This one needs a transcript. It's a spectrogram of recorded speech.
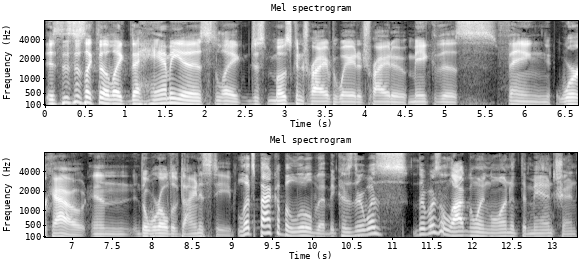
is this is like the like the hammiest like just most contrived way to try to make this thing work out in the world of dynasty let's back up a little bit because there was there was a lot going on at the mansion.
